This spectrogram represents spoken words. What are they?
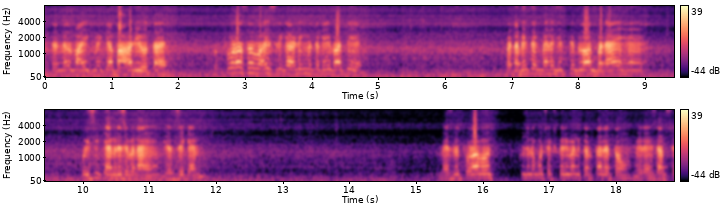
इंटरनल माइक में क्या बाहर ही होता है? तो थोड़ा सा वॉइस रिकॉर्डिंग में तकलीफ़ आती है। बट अभी तक मैंने जितने ब्लॉग बनाए हैं, वो इसी कैमरे से बनाए हैं एस जे कैम मैं इसमें थोड़ा बहुत कुछ ना कुछ एक्सपेरिमेंट करता रहता हूँ, मेरे हिसाब से।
